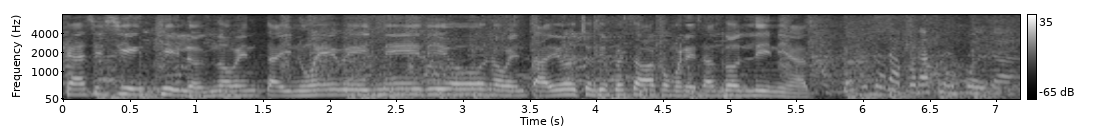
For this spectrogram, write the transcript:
Casi 100 kilos, 99 y medio, 98, siempre estaba como en esas dos líneas. ¿Cómo te da por hacer pole dance?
